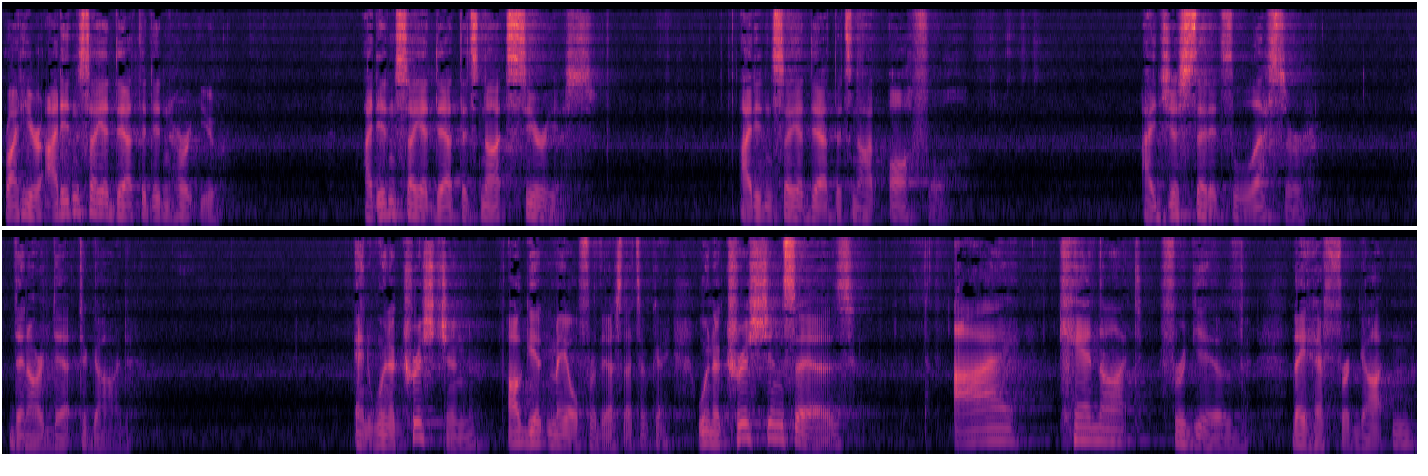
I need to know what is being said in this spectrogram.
Right here, I didn't say a debt that didn't hurt you. I didn't say a debt that's not serious. I didn't say a debt that's not awful. I just said it's lesser than our debt to God. And when a Christian, I'll get mail for this, that's okay. When a Christian says, I cannot forgive, they have forgotten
